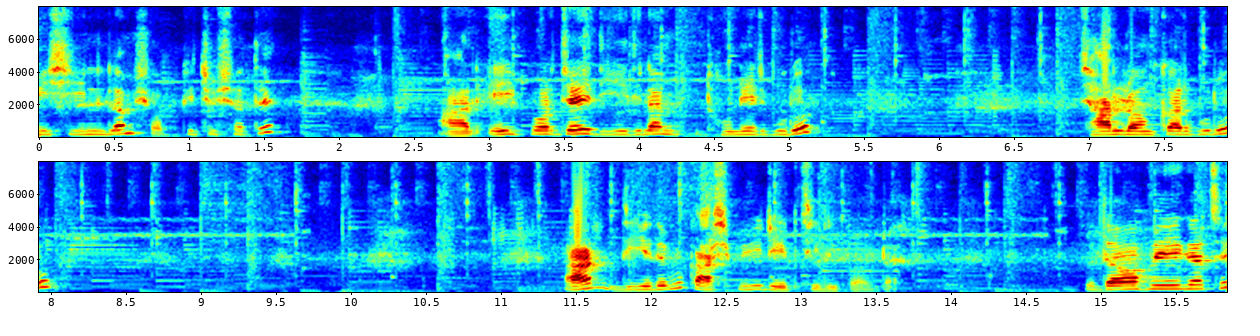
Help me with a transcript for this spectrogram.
মিশিয়ে নিলাম সব কিছুর সাথে। আর এই পর্যায়ে দিয়ে দিলাম ধনের গুঁড়ো, ঝাল লঙ্কার গুঁড়ো আর দিয়ে দেবো কাশ্মীরি রেড চিলি পাউডার। তো দেওয়া হয়ে গেছে।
